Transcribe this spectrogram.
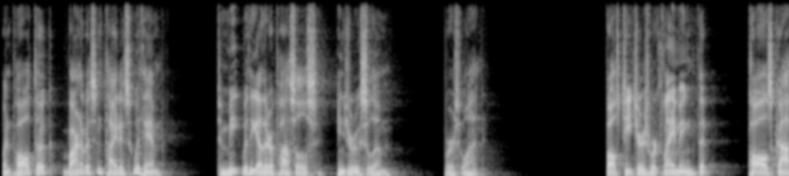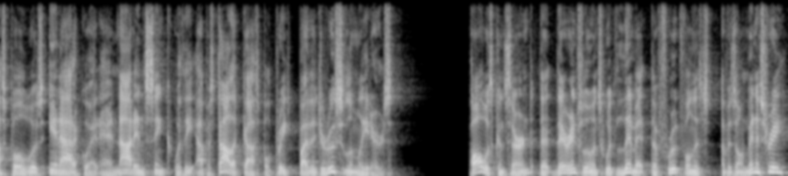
when Paul took Barnabas and Titus with him to meet with the other apostles in Jerusalem. Verse 1. False teachers were claiming that Paul's gospel was inadequate and not in sync with the apostolic gospel preached by the Jerusalem leaders. Paul was concerned that their influence would limit the fruitfulness of his own ministry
